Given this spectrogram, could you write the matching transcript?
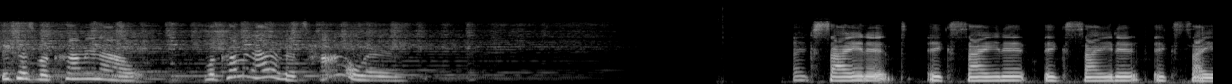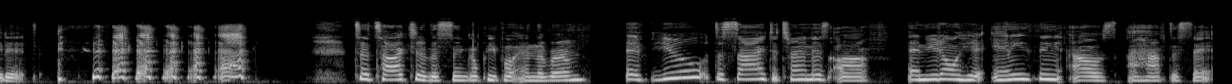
because we're coming out. We're coming out of the towers. Excited, excited, excited, excited to talk to the single people in the room. If you decide to turn this off and you don't hear anything else I have to say,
